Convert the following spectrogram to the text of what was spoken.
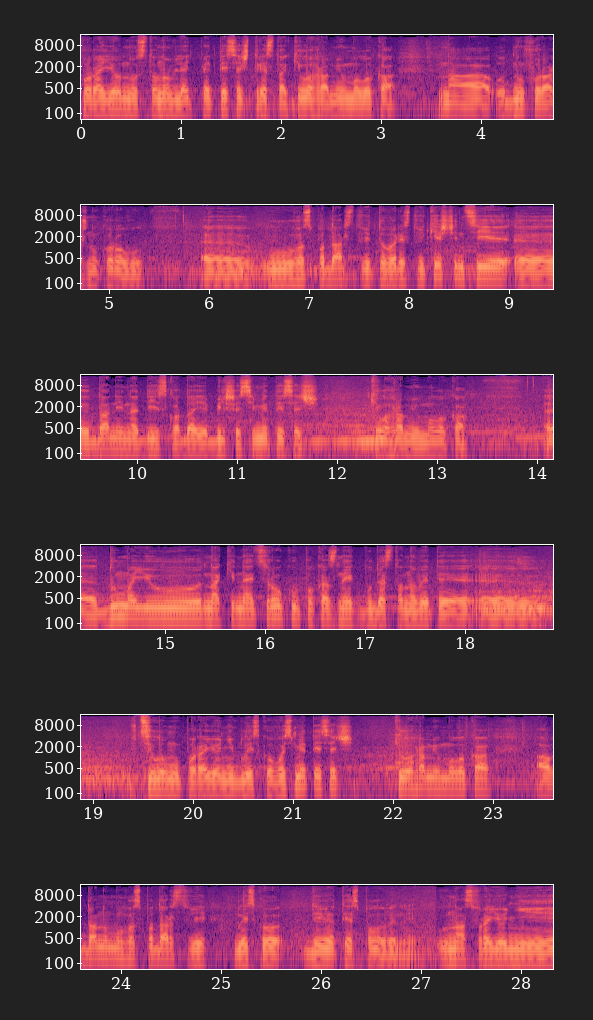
по району становлять 5300 кг молока на одну фуражну корову. Е, У господарстві товаристві Кищенці е, даний надій складає більше 7 тисяч кілограмів молока. Е, Думаю, на кінець року показник буде становити в цілому по районі близько 8 тисяч кілограмів молока, а в даному господарстві близько 9,5. У нас в районі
